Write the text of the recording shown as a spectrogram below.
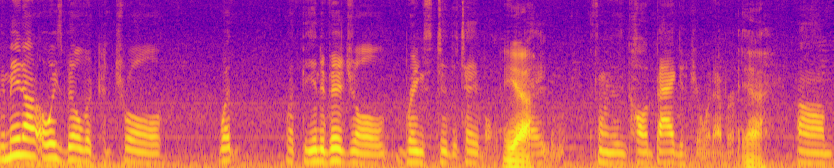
We may not always be able to control what what the individual brings to the table. Yeah. Right? Someone they call it baggage or whatever. Yeah. Um,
